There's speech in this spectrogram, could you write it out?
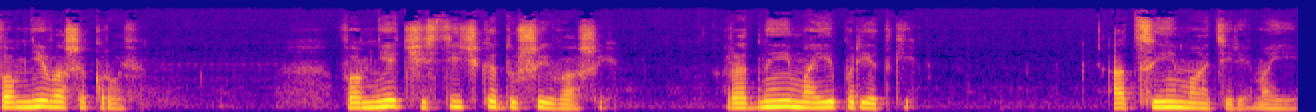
Во мне ваша кровь. Во мне частичка души вашей. Родные мои предки. Отцы и матери мои.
